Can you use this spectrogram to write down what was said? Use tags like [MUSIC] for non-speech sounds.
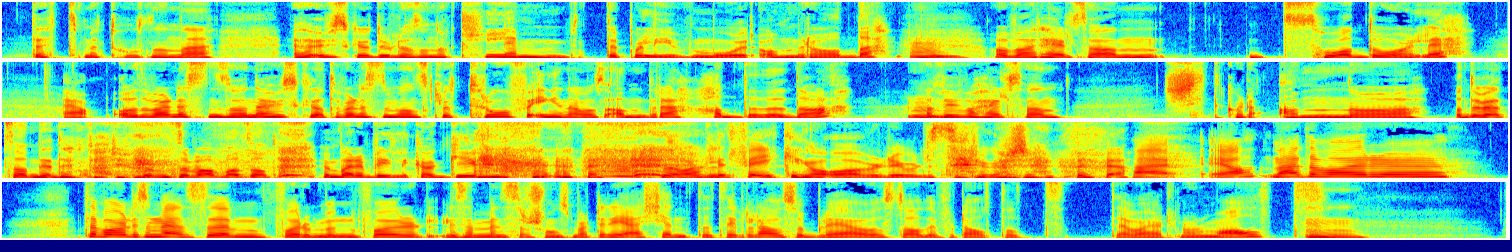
svettet med to sånne Jeg husker du lå sånn og klemte på livmorområdet Mm. og var helt sånn så dårlig. Ja. Og det var nesten sånn, jeg husker at det var nesten vanskelig å tro, for ingen av oss andre hadde det da. At vi var helt sånn Shit, går det an å Og du vet sånn, i den perioden så var man sånn Hun bare ville ikke ha gym. [LAUGHS] Det var litt faking og overdrivelser, kanskje. Nei, ja, nei, det var eh, det var liksom den eneste formen for liksom, menstruasjonssmerter jeg kjente til. Da, og så ble jeg jo stadig fortalt at det var helt normalt. Mm.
